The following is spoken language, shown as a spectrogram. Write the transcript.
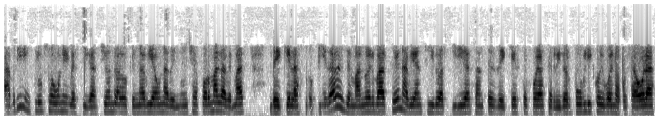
abrir incluso una investigación dado que no había una denuncia formal, además de que las propiedades de Manuel Batzen habían sido adquiridas antes de que este fuera servidor público y bueno, pues ahora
